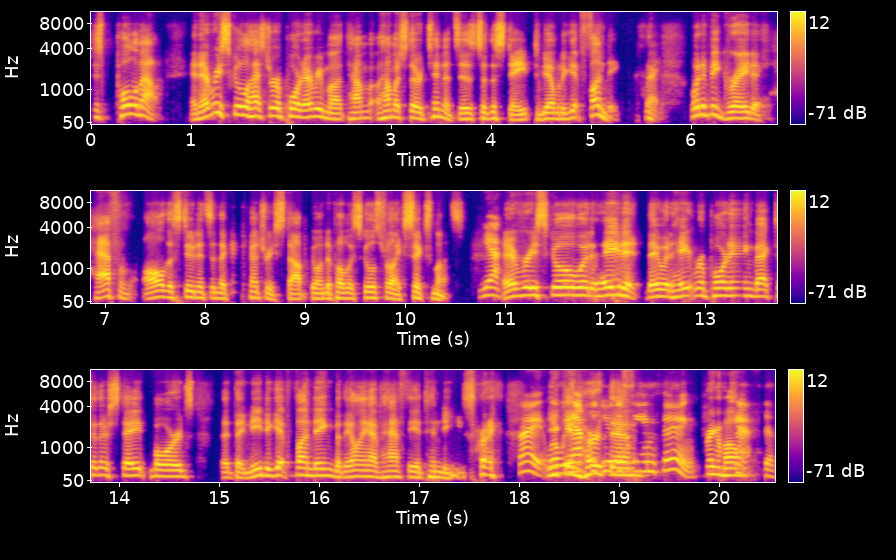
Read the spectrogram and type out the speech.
Just pull them out. And every school has to report every month how, how much their attendance is to the state to be able to get funding. Right. Wouldn't it be great if half of all the students in the country stopped going to public schools for like six months? Yeah. Every school would hate it. They would hate reporting back to their state boards that they need to get funding, but they only have half the attendees, right? Right. You Well, we can have to hurt do them. the same thing. Bring them We home. have to.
